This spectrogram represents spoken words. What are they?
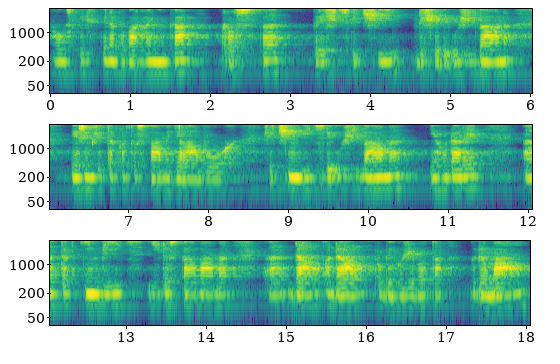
houslisty nebo varhaníka roste, když cvičí, když je využíván. Věřím, že takhle to s námi dělá Bůh, že čím víc využíváme jeho dary, tak tím víc jich dostáváme eh, dál a dál v průběhu života. Kdo má,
